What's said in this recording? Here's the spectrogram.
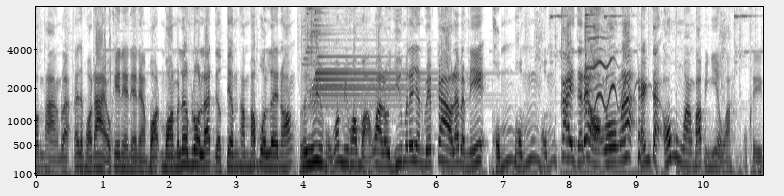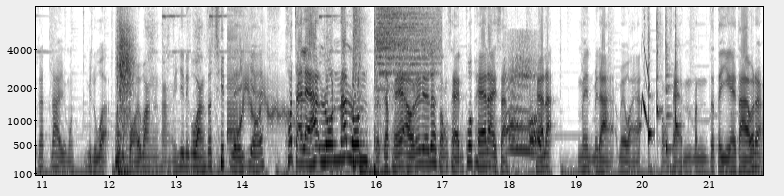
ต้นทางด้วย น่าจะพอได้ โอเคเนี่ยเนี่ยเนี่ยบอลบอลมาเริ่มโลดแล้ว เดี๋ยวเตรียมทำบัฟบนเลยน้อง เฮ้ย ผมว่ามีความหวังว่าเรายื้อมาได้ยันเวฟเก้าแล้วแบบนี้ ผมผมผมใกล้จะได้ออกโรงละแข็งแต่อ๋อมึงวางบัฟอย่างงี้เหรอวะ โอเคก็ได้อยู่มั้ง ไม่รู้อะบอกให้วางห่างไอ้ที่นี่ก็วางซะชิดเลยเฮียเข้าใจแหละฮะลนนะลนแต่จะแพ้เอาแน่เรื่องสองแสนกูว่าแพ้ได้สัตว์แพ้ละไม่ไม่ได้ไม่ไหวอะสองแสนมันจะตียังไงตายวะน่ะ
